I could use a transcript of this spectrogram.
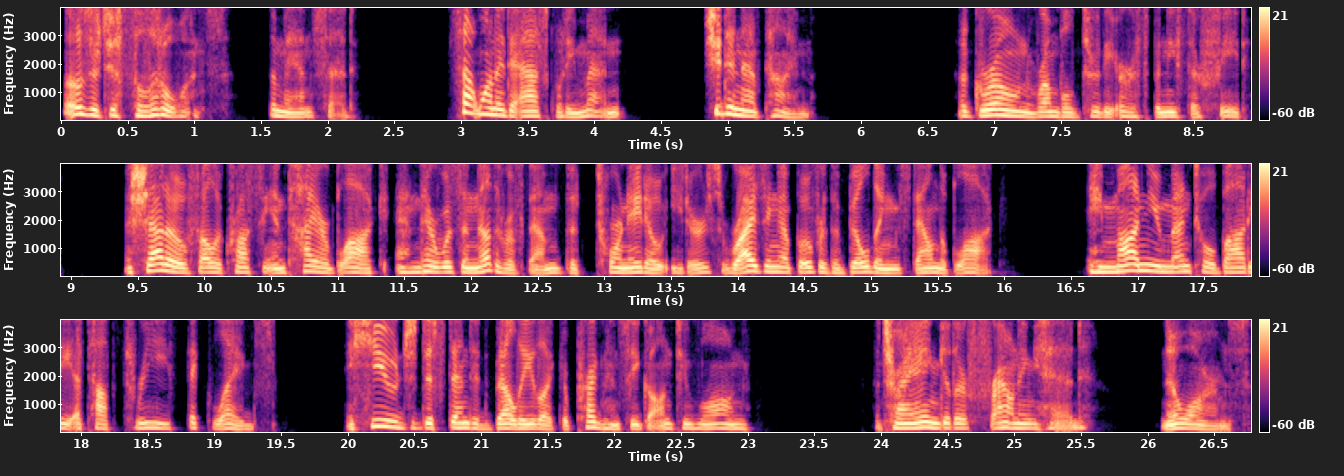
Those are just the little ones, the man said. Sal wanted to ask what he meant. She didn't have time. A groan rumbled through the earth beneath their feet. A shadow fell across the entire block, and there was another of them, the tornado eaters, rising up over the buildings down the block. A monumental body atop three thick legs. A huge distended belly like a pregnancy gone too long. A triangular frowning head. No arms.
